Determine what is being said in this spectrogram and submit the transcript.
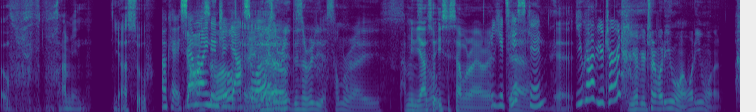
I mean Yasuo. Okay, samurai Yasuo? ninja Yeah. Yasuo. There's, Yeah. a re- there's already a samurai. I mean skin, Yasuo is a samurai already. You taste Yeah. skin. Yeah. You have your turn. You have your turn. What do you want? What do you want? I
